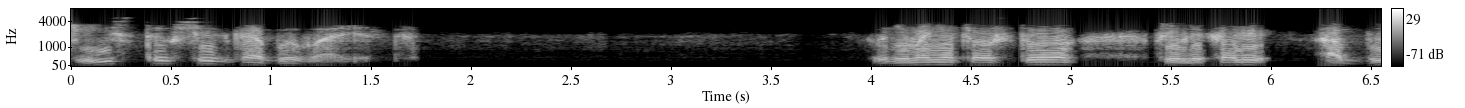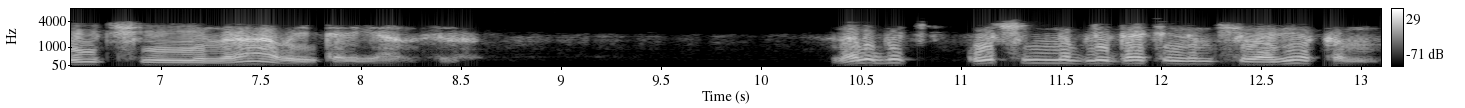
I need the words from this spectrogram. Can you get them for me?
чисто всегда бывает. Внимание Толстого привлекали обычаи и нравы итальянцев. Надо быть очень наблюдательным человеком,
